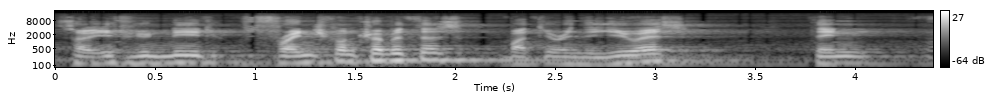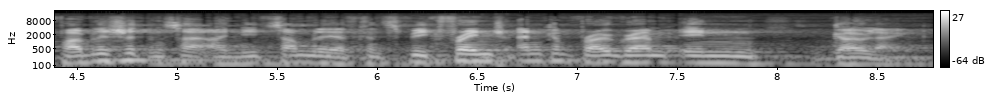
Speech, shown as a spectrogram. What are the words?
So if you need French contributors, but you're in the US, then publish it and say, I need somebody that can speak French and can program in Golang.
